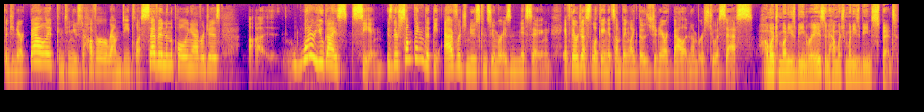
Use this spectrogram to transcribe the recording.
The generic ballot continues to hover around D plus seven in the polling averages. Uh, what are you guys seeing? Is there something that the average news consumer is missing if they're just looking at something like those generic ballot numbers to assess? How much money is being raised and how much money is being spent?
